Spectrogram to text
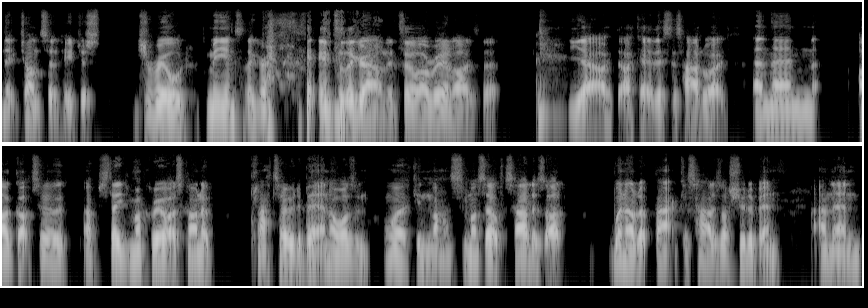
Nick Johnson, who just drilled me into the ground into the ground until I realised that yeah, okay, this is hard work. And then I got to a, a stage in my career I was kind of plateaued a bit, and I wasn't working my, myself as hard as I when I look back as hard as I should have been. And then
